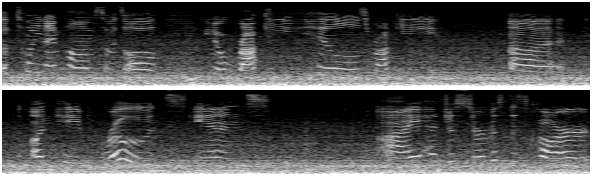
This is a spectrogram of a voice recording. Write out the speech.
of 29 Palms, so it's all, you know, rocky hills, rocky, uh, unpaved roads. And I had just serviced this car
